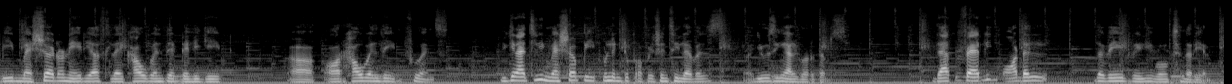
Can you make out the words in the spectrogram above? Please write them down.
be measured on areas like how well they delegate, uh, or how well they influence. You can actually measure people into proficiency levels uh, using algorithms. That fairly model the way it really works in the real, world.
